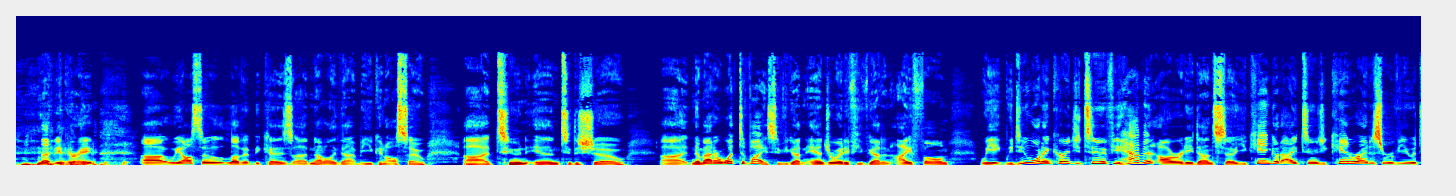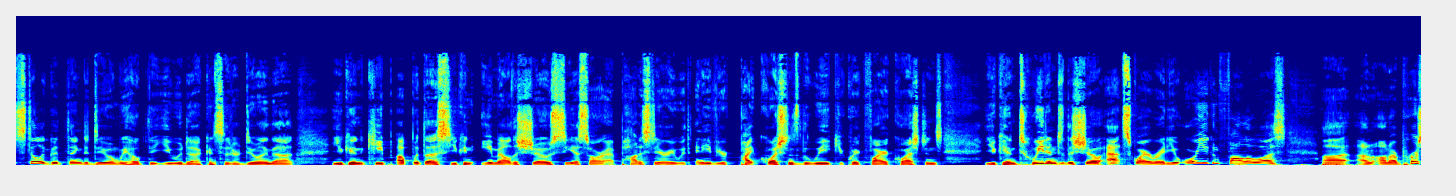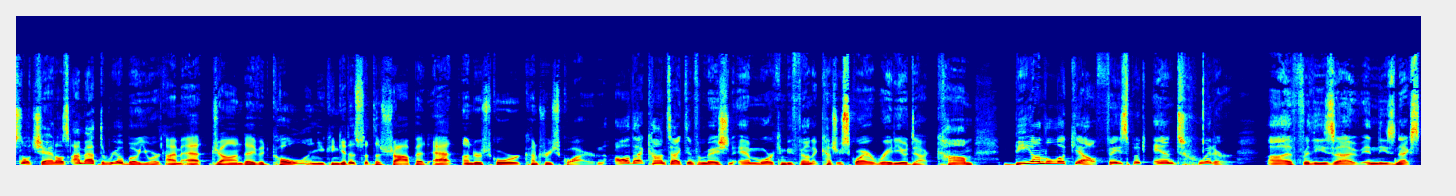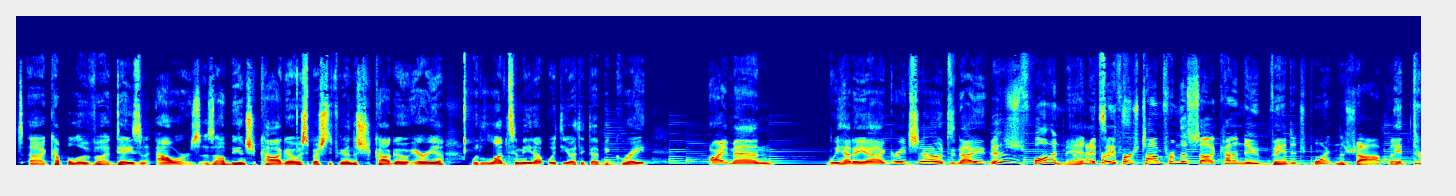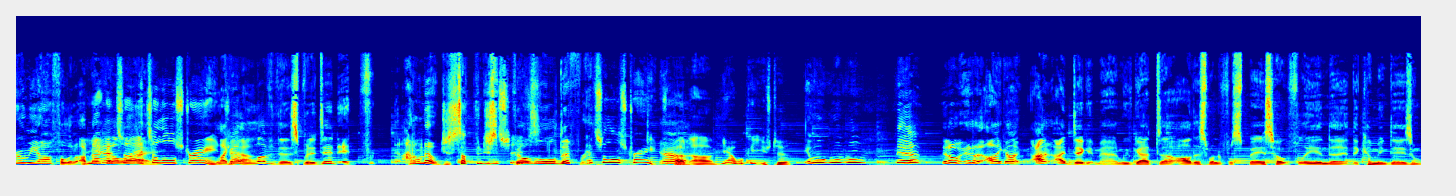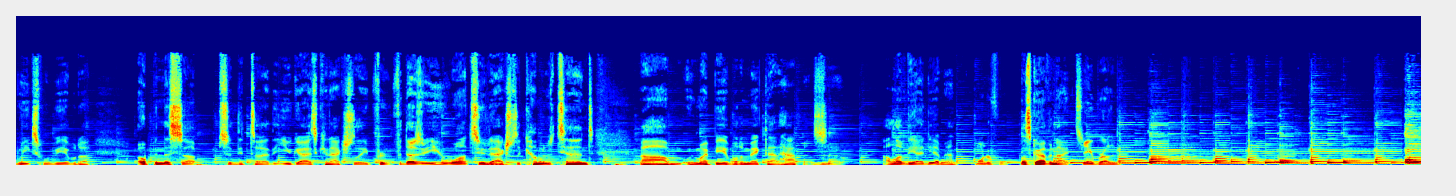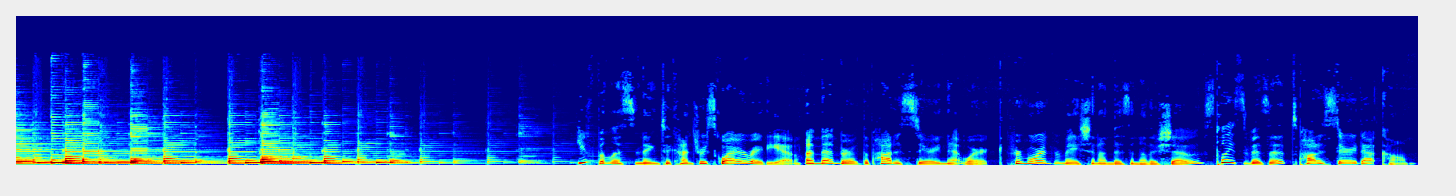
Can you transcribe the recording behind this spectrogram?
That'd be great. Uh, we also love it because uh, not only that, but you can also uh, tune in to the show. Uh, no matter what device, if you've got an Android, if you've got an iPhone, we, we do want to encourage you to, if you haven't already done so, you can go to iTunes, you can write us a review. It's still a good thing to do, and we hope that you would uh, consider doing that. You can keep up with us. You can email the show, CSR at Podastery, with any of your pipe questions of the week, your quick fire questions. You can tweet into the show at Squire Radio, or you can follow us uh, on, on our personal channels. I'm at the Real Bo York. I'm at John David Cole, and you can get us at the shop at at underscore Country Squire. All that contact information and more can be found at countrysquireradio.com. Be on the lookout, Facebook and Twitter. Uh, for these uh, in these next uh, couple of uh, days and hours, as I'll be in Chicago, especially if you're in the Chicago area, would love to meet up with you. I think that'd be great. All right, man, we had a uh, great show tonight. This is fun, man. It's- it's- first time from this uh, kind of new vantage point in the shop. and- It threw me off a little. I'm not gonna it's a- lie, it's a little strange, Like I love this, but it did. It for, I don't know, just something just feels a little different. it's a little strange, Yeah. but uh, yeah, we'll get used to it. Yeah, well, well, well, yeah, it'll, it'll, like, I, I dig it, man. We've got uh, all this wonderful space. Hopefully, in the, the coming days and weeks, we'll be able to open this up so that uh, that you guys can actually, for, for those of you who want to, to actually come and attend, um, we might be able to make that happen. So, I love the idea, man. Wonderful. Let's go have a night. See you, brother. You've been listening to Country Squire Radio, a member of the Podastery Network. For more information on this and other shows, please visit podastery.com.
